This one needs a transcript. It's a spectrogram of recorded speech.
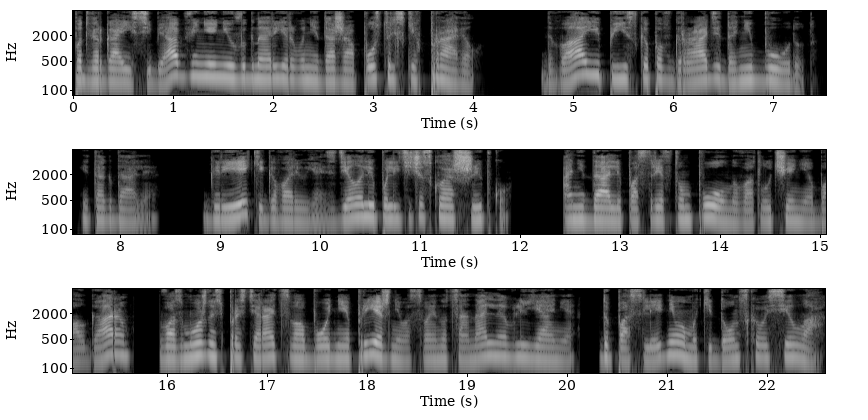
подвергая себя обвинению в игнорировании даже апостольских правил. Два епископа в Граде да не будут и так далее. Греки, говорю я, сделали политическую ошибку. Они дали посредством полного отлучения болгарам возможность простирать свободнее прежнего свое национальное влияние до последнего македонского села.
